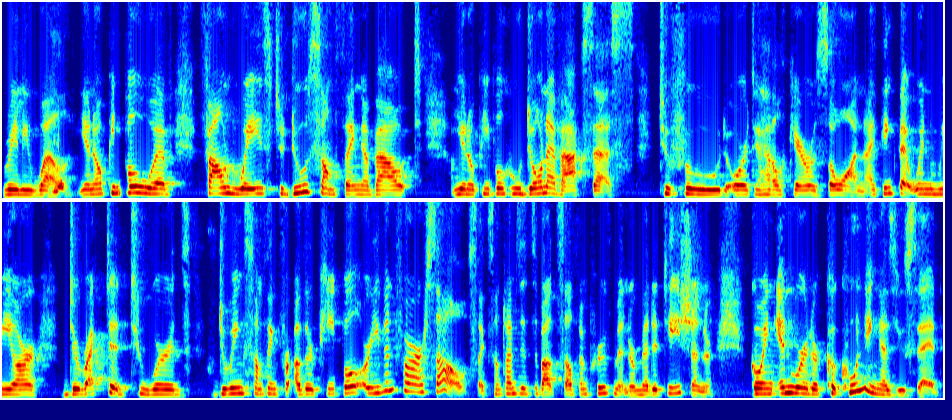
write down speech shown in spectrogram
really well. Yeah. you know people who have found ways to do something about you know people who don't have access to food or to healthcare or so on. I think that when we are directed towards doing something for other people or even for ourselves like sometimes it's about self-improvement or meditation or going inward or cocooning as you said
